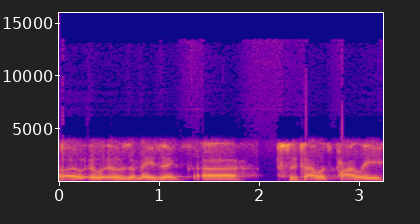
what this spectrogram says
Oh, it, it was amazing. Uh, since I was probably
